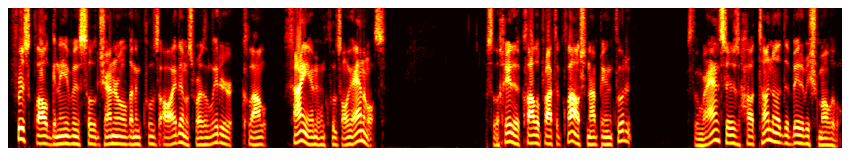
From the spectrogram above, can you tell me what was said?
The first klal geneva is so general that includes all items, whereas the later klal chayim includes all the animals. So the chayim klal prata klal should not be included. So the answer is hatana the.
